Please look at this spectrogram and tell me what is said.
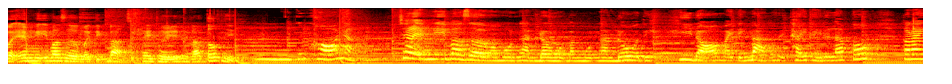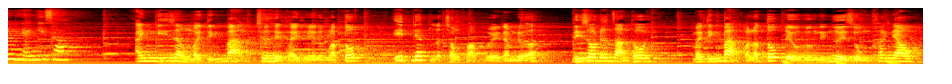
vậy em nghĩ bao giờ máy tính bảng sẽ thay thế được laptop nhỉ? Ừ, cũng khó nhỉ. Chắc là em nghĩ bao giờ mà một ngàn đồng bằng một ngàn đô thì khi đó máy tính bảng có thể thay thế được laptop. Còn anh thì anh nghĩ sao? Anh nghĩ rằng máy tính bảng chưa thể thay thế được laptop, ít nhất là trong khoảng 10 năm nữa. Lý do đơn giản thôi, máy tính bảng và laptop đều hướng đến người dùng khác nhau.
